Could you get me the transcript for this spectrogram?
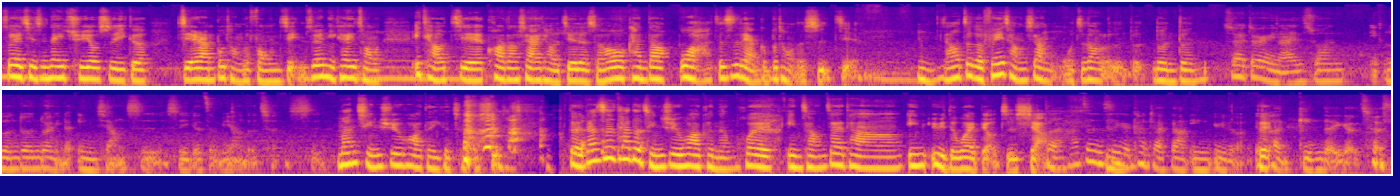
所以其实那一区又是一个截然不同的风景。所以你可以从一条街跨到下一条街的时候，看到哇，这是两个不同的世界。嗯，然后这个非常像我知道的伦敦，伦敦。所以对于你来说。伦敦对你的印象是是一个怎么样的城市？蛮情绪化的一个城市，对，但是他的情绪化可能会隐藏在他阴郁的外表之下。对，他真的是一个看起来非常阴郁的、嗯、很金的一个城市。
